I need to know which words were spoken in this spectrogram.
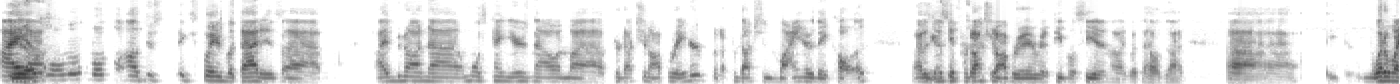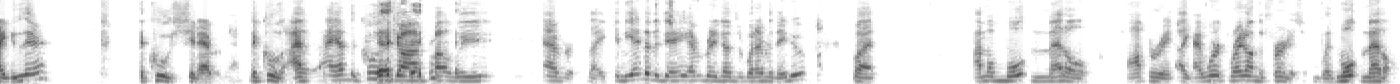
I uh, well, well, I'll just explain what that is. Uh, I've been on uh, almost ten years now. I'm a production operator, but a production miner they call it. I was going to say production operator, but people see it and they're like, "What the hell is that?" Uh, what do I do there? The coolest shit ever, man. The cool. I, I have the coolest job probably ever. Like in the end of the day, everybody does whatever they do, but I'm a molten metal operator. Like I work right on the furnace with molten metal,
